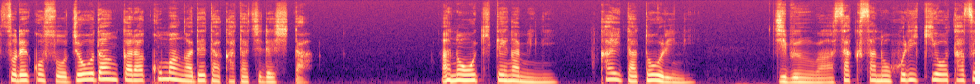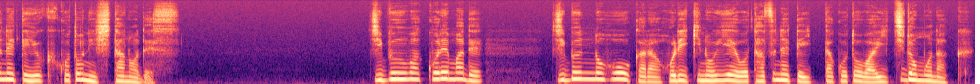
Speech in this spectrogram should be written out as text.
それこそ冗談から駒が出た形でした。あの置き手紙に書いた通りに自分は浅草の堀木を訪ねてゆくことにしたのです。自分はこれまで自分の方から堀木の家を訪ねていったことは一度もなく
